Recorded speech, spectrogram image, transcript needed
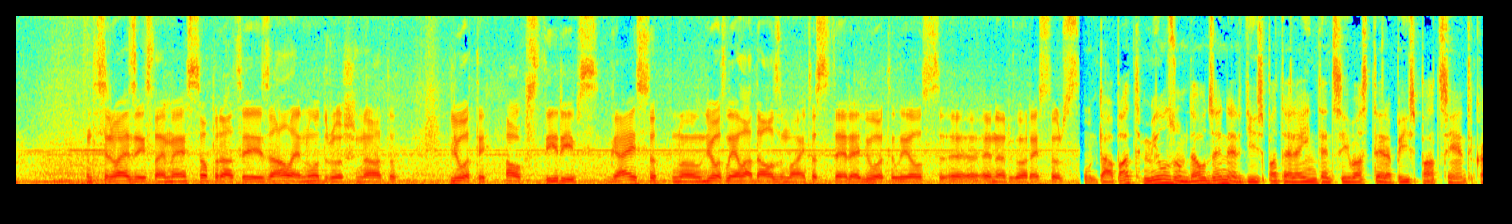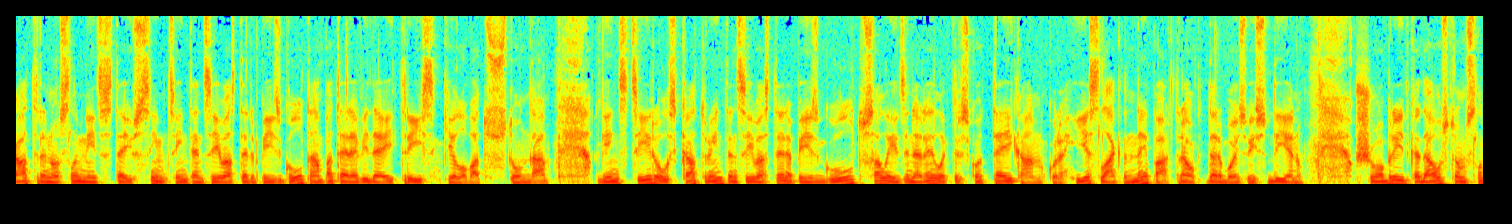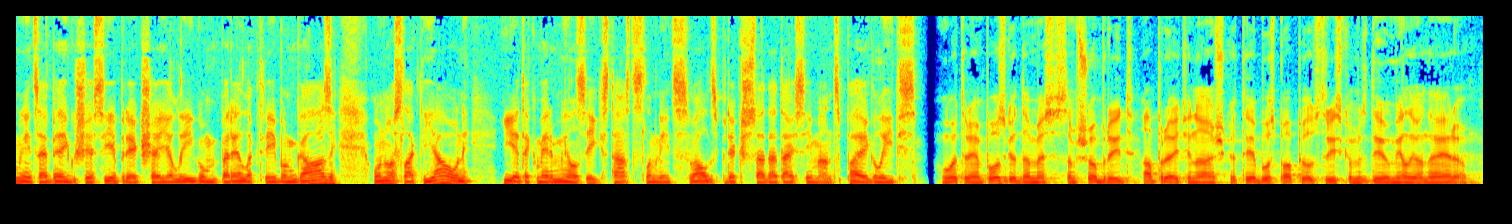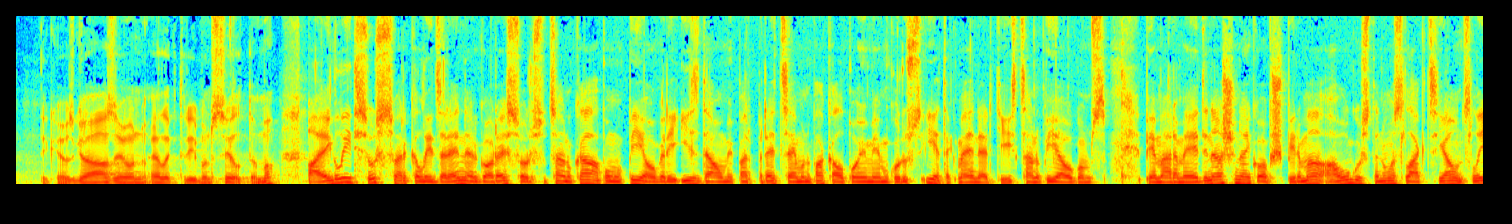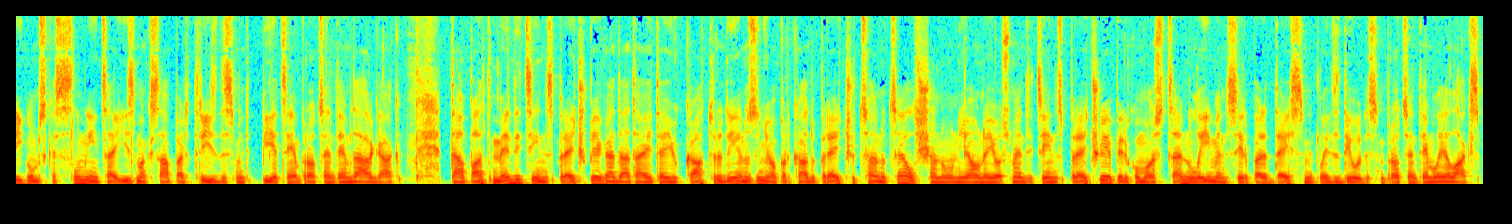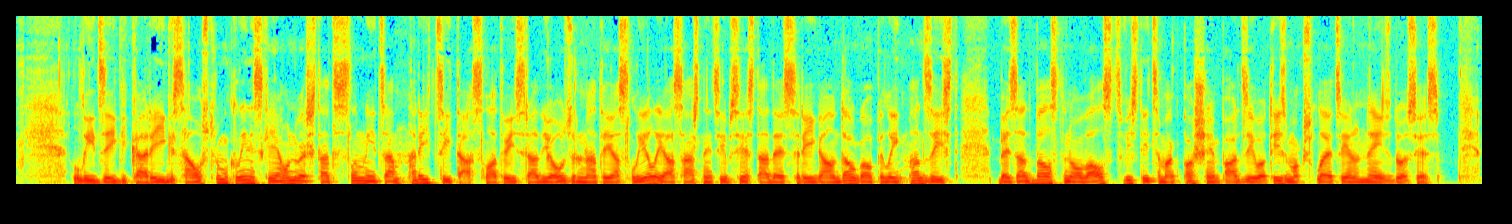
Un tas ir vajadzīgs, lai mēs operāciju zālē nodrošinātu ļoti augstu tīrības gaisu no ļoti lielā daudzumā. Tas tērē ļoti liels e, energoresursus. Un tāpat milzumu daudz enerģijas patērē intensīvās terapijas pacienti. Katra no slimnīcas teju simts intensīvās terapijas gultām patērē vidēji 3 kWh. Gins Cīrulis katru intensīvās terapijas gultu salīdzina ar elektrisko teikānu, kura ieslēgta nepārtraukti darbojas visu dienu. Šobrīd, kad Austrumu slimnīcai beigušies iepriekšējie līgumi par elektrību un gāzi un noslēgti jauni, ietekme ir milzīga, stāsta slimnīcas valdes priekšsādātājs Imants Paiglītis. Otrajam pusgadam mēs esam šobrīd aprēķinājuši, ka tie būs papildus 3,2 miljoni eiro tikai uz gāzi, un elektrību un siltumu. Paiglītis uzsver, ka līdz ar energoresursu cenu kāpumu pieaug arī izdevumi par precēm un pakalpojumiem, kurus ietekmē enerģijas cenu pieaugums. Piemēram, ēdināšanai kopš 1. augusta noslēgts jauns līgums, kas slimnīcai izmaksā par 35% dārgāk. Tāpat medicīnas preču piegādātāji teju katru dienu ziņo par kādu preču cenu celšanu, un jaunajos medicīnas preču iepirkumos cenu līmenis ir par 10 līdz 20% lielāks. Līdz Līdzīgi kā Rīgas Austrumu Kliniskajā universitātes slimnīcā, arī citās Latvijas radio uzrunātajās lielajās ārstniecības iestādēs Rīgā un Daugopilī atzīst, bez atbalsta no valsts visticamāk pašiem pārdzīvot izmaksu lēcienu neizdosies.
